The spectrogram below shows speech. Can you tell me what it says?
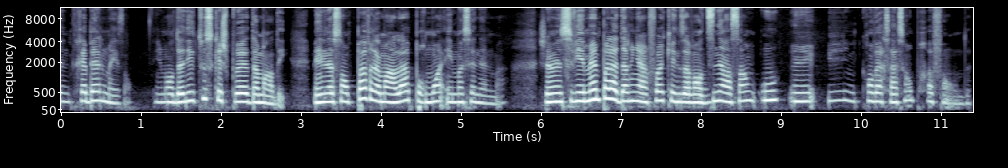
une très belle maison. Ils m'ont donné tout ce que je pouvais demander, mais ils ne sont pas vraiment là pour moi émotionnellement. Je ne me souviens même pas la dernière fois que nous avons dîné ensemble ou eu une conversation profonde.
